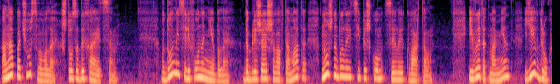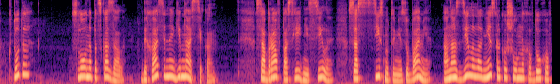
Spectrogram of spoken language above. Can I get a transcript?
Она почувствовала, что задыхается. В доме телефона не было, до ближайшего автомата нужно было идти пешком целый квартал. И в этот момент ей вдруг кто-то словно подсказал «дыхательная гимнастика». Собрав последние силы, со стиснутыми зубами, она сделала несколько шумных вдохов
